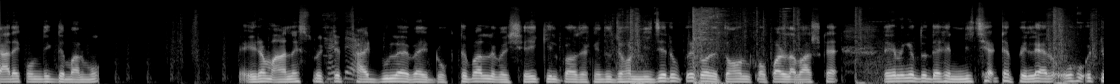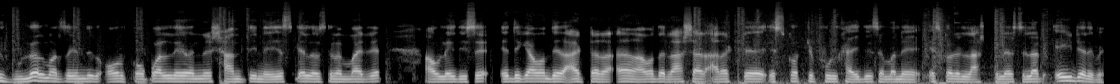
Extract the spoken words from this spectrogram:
কারে কোন দিক দিয়ে মারবো। এরকম আনএক্সপেক্টেড ফাইটগুলো ভাই ঢুকতে পারলে ভাই সেই কিল পাওয়া যায়। কিন্তু যখন নিজের উপরে করে তখন কপালটা বাস খায়। এখানে কিন্তু দেখেন নিচে একটা প্লেয়ার ও একটু গুলাল মারছে কিন্তু ওর কপালে মানে শান্তি নেই। স্কেল স্কেল মাইরে আউলাই দিছে। এদিকে আমাদের আরেকটা আমাদের রাশার আরেকটা স্কটটি ফুল খাই দিয়েছে। মানে স্কটের লাস্ট প্লেয়ার ছিল। আর এই ডেরবে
